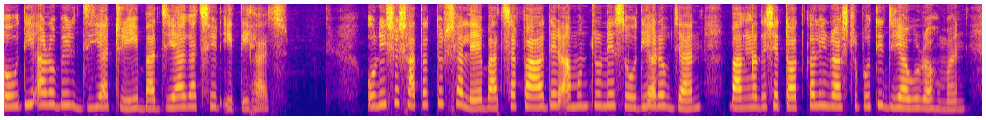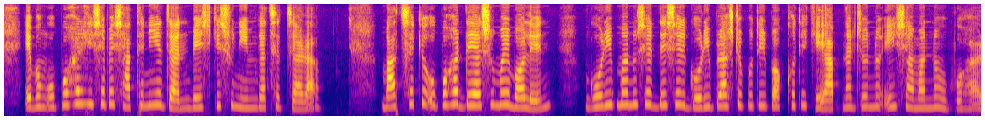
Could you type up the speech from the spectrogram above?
সৌদি আরবের জিয়া ট্রি বা জিয়া গাছের ইতিহাস। উনিশশো সাতাত্তর সালে বাদশাহ ফাহাদের আমন্ত্রণে সৌদি আরব যান বাংলাদেশের তৎকালীন রাষ্ট্রপতি জিয়াউর রহমান এবং উপহার হিসেবে সাথে নিয়ে যান বেশ কিছু নিম গাছের চারা। বাদশাকে উপহার দেওয়ার সময় বলেন, গরিব মানুষের দেশের গরিব রাষ্ট্রপতির পক্ষ থেকে আপনার জন্য এই সামান্য উপহার।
